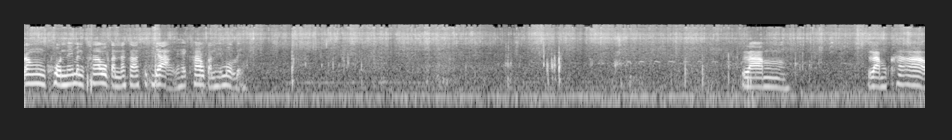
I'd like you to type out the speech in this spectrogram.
ต้องคนให้มันเข้ากันนะคะ ทุกอย่างให้เข้ากันให้หมดเลย ลำ ลำข้าว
